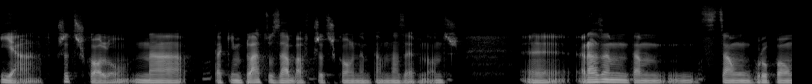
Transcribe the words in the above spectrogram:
ja w przedszkolu na takim placu zabaw przedszkolnym tam na zewnątrz. E, razem tam z całą grupą,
